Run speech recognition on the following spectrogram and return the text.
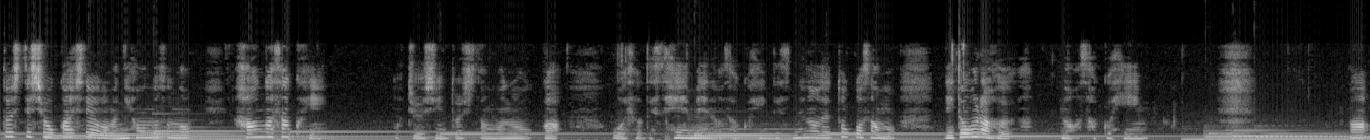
として紹介しているのが日本のその版画作品を中心としたものが多いそうです。平面の作品ですね。なので、トコさんもリトグラフの作品は、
